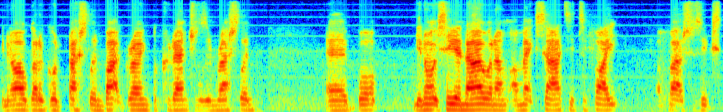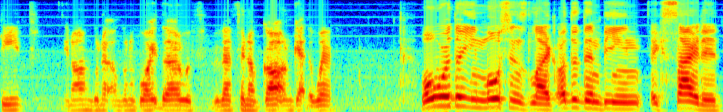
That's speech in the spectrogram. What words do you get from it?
You know, I've got a good wrestling background, good credentials in wrestling. Uh, but you know, it's here now, and I'm, I'm excited to fight on March the 16th. You know, I'm gonna I'm gonna go out there with, with everything I've got and get the win. What were the emotions like, other than being excited,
